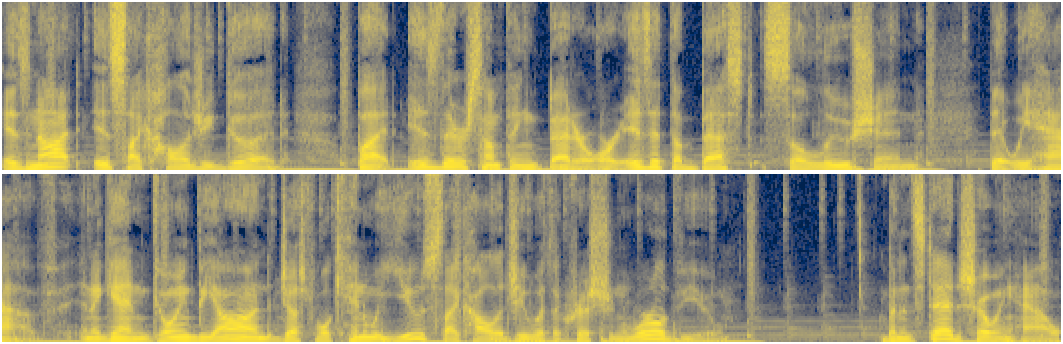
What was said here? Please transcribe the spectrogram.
is not is psychology good, but is there something better or is it the best solution that we have? And again, going beyond just, well, can we use psychology with a Christian worldview? But instead, showing how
